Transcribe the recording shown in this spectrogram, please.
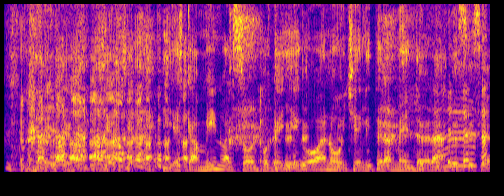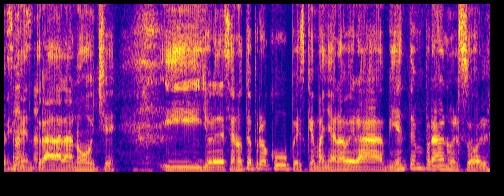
y es camino al sol, porque llegó anoche, literalmente, ¿verdad? Sí, sí, entrada la noche. Y yo le decía, no te preocupes, que mañana verá bien temprano el sol.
